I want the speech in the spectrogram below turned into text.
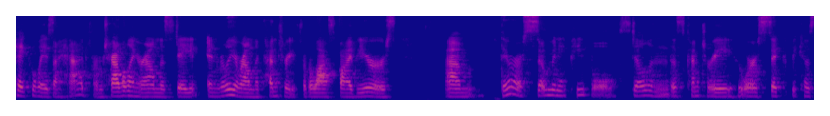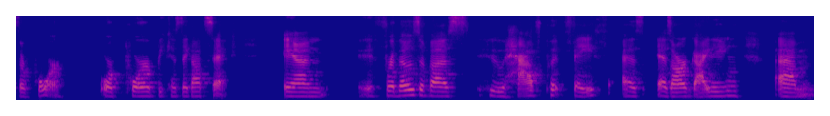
takeaways I had from traveling around the state and really around the country for the last five years. Um, there are so many people still in this country who are sick because they're poor or poor because they got sick. And for those of us who have put faith as, as our guiding um,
